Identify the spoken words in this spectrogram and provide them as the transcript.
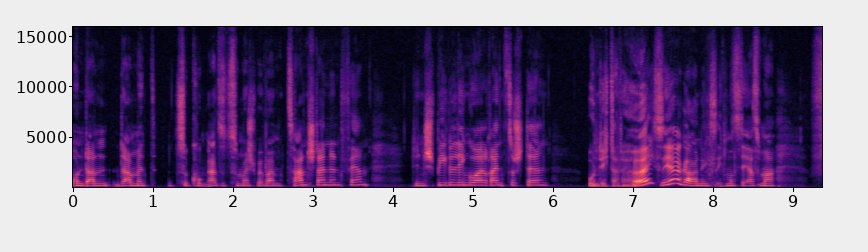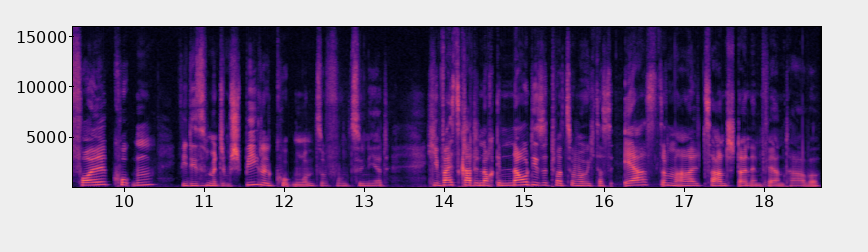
und dann damit zu gucken. Also zum Beispiel beim Zahnstein entfernen, den Spiegel lingual reinzustellen. Und ich dachte, hä, ich sehe ja gar nichts. Ich musste erstmal voll gucken, wie dieses mit dem Spiegel gucken und so funktioniert. Ich weiß gerade noch genau die Situation, wo ich das erste Mal Zahnstein entfernt habe.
